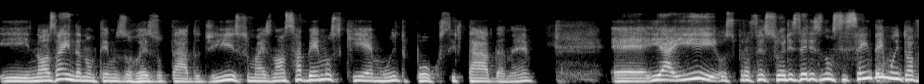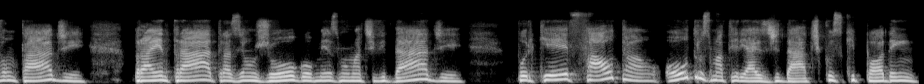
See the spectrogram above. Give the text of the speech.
E nós ainda não temos o resultado disso, mas nós sabemos que é muito pouco citada, né? É, e aí os professores eles não se sentem muito à vontade para entrar, trazer um jogo ou mesmo uma atividade, porque faltam outros materiais didáticos que podem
